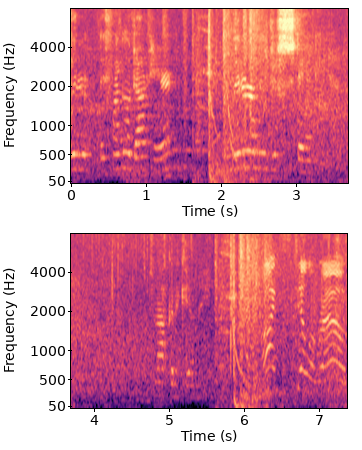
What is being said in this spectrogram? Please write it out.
literally, if I go down here, literally just standing it's not gonna kill me. I'm still around.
